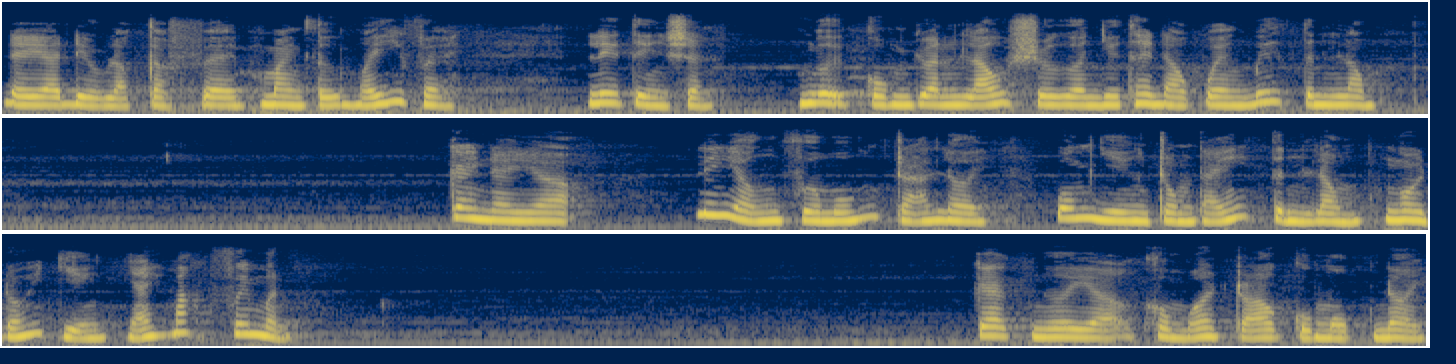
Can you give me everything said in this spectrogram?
Đây à, đều là cà phê mang từ Mỹ về. Lý Tiền Sinh Người cùng doanh lão sư như thế nào quen biết tinh long? Cái này à Lý nhận vừa muốn trả lời Bỗng nhiên trông thấy tình lòng ngồi đối diện nháy mắt với mình. Các người à, không ở trọ cùng một nơi.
